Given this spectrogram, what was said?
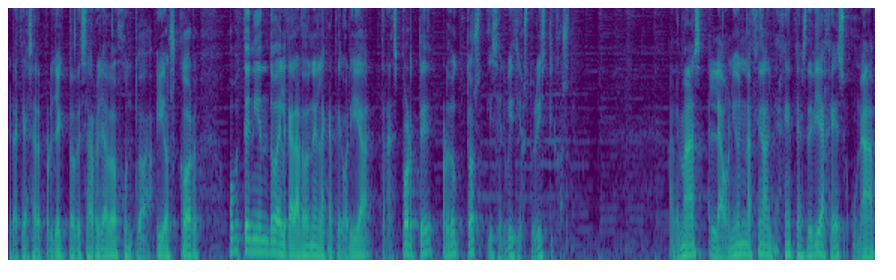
gracias al proyecto desarrollado junto a Bioscore, obteniendo el galardón en la categoría Transporte, Productos y Servicios Turísticos. Además, la Unión Nacional de Agencias de Viajes, UNAV,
